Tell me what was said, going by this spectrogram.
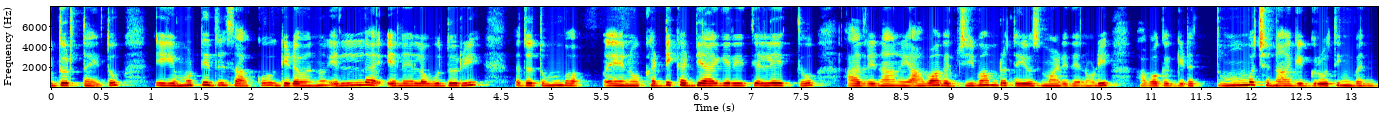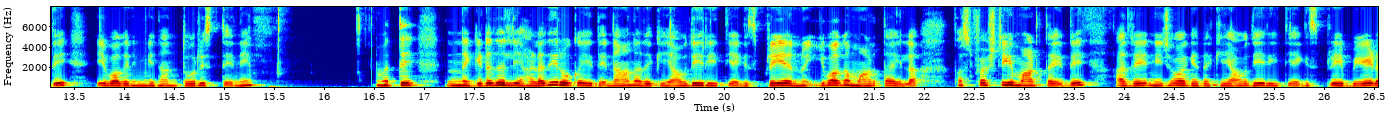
ಉದುರ್ತಾ ಇತ್ತು. ಹೀಗೆ ಮುಟ್ಟಿದರೆ ಸಾಕು, ಗಿಡವನ್ನು ಎಲ್ಲ ಎಲೆ ಎಲ್ಲ ಉದುರಿ ಅದು ತುಂಬ ಏನು ಕಡ್ಡಿ ಕಡ್ಡಿ ಆಗಿ ರೀತಿಯಲ್ಲೇ ಇತ್ತು. ಆದರೆ ನಾನು ಯಾವಾಗ ಜೀವಾಮೃತ ಯೂಸ್ ಮಾಡಿದೆ ನೋಡಿ ಆವಾಗ ಗಿಡ ತುಂಬ ಚೆನ್ನಾಗಿ ಗ್ರೋತಿಂಗ್ ಬಂದಿದೆ. ಇವಾಗ ನಿಮಗೆ ನಾನು ತೋರಿಸ್ತೇನೆ. ಮತ್ತು ನನ್ನ ಗಿಡದಲ್ಲಿ ಹಳದಿ ರೋಗ ಇದೆ, ನಾನು ಅದಕ್ಕೆ ಯಾವುದೇ ರೀತಿಯಾಗಿ ಸ್ಪ್ರೇಯನ್ನು ಇವಾಗ ಮಾಡ್ತಾ ಇಲ್ಲ. ಫಸ್ಟ್ ಫಸ್ಟಿಗೆ ಮಾಡ್ತಾ ಇದ್ದೆ, ಆದರೆ ನಿಜವಾಗಿ ಅದಕ್ಕೆ ಯಾವುದೇ ರೀತಿಯಾಗಿ ಸ್ಪ್ರೇ ಬೇಡ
